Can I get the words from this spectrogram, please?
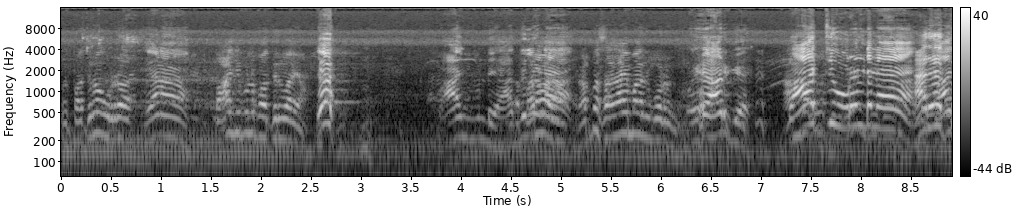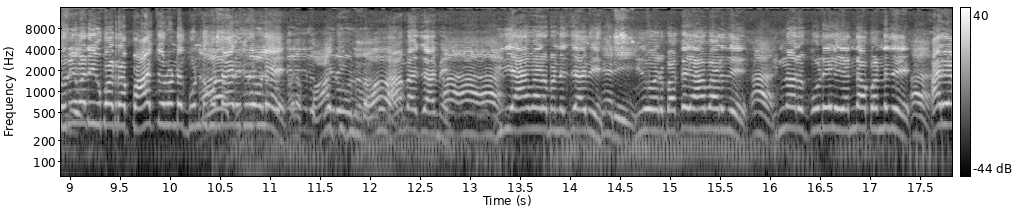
ஒரு பத்து ரூபா விடுறா. ஏனா பாஞ்சு புள்ள பத்து ரூபாயா? வாங்கி புண்டு அதுல பரவாயில்ல, ரொம்ப சகாயமா இருக்கு போடுறது. யாருக்கு? வாட்சி உருண்டனே. அரே துணிமணிக்கு போடுற பாஞ்சு உருண்டை குண்டு குண்டா இருக்குதுல்ல? பாத்தி குண்டா ஆமா சாமி. இது வியாபாரம் பண்ணுது சாமி. இது ஒரு பக்கம் வியாபாரது. இன்னொரு கூடையில என்ன பண்ணுது. அரே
